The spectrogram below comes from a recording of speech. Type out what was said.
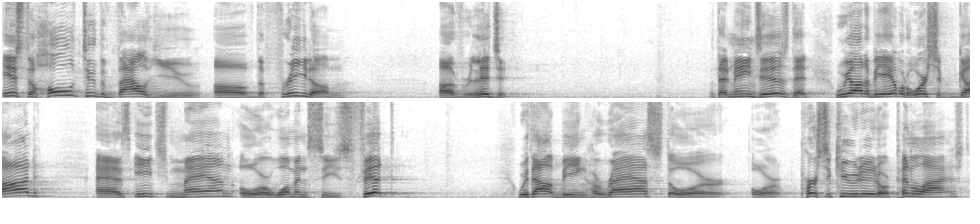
is to hold to the value of the freedom of religion. What that means is that we ought to be able to worship God as each man or woman sees fit without being harassed or, or persecuted or penalized.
